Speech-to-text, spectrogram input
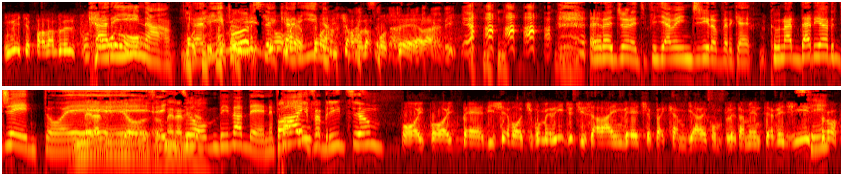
Invece parlando del futuro... Carina, oggi cari- pomeriggio forse carina. diciamo l'atmosfera. Hai ragione, ti pigliamo in giro perché con Dario Argento e, Meraviglioso, e i meraviglioso. zombie va bene. Poi, Poi, Fabrizio? Poi, poi, beh, dicevo, oggi pomeriggio ci sarà invece, per cambiare completamente il registro,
